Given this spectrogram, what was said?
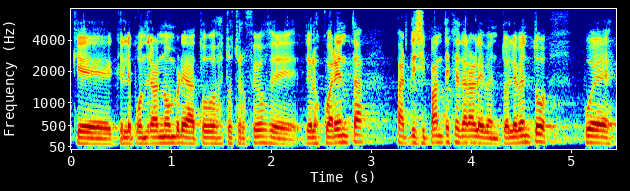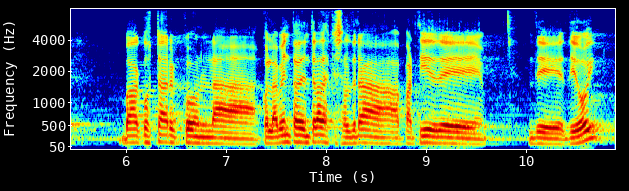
que, le pondrá nombre a todos estos trofeos de, los 40 participantes que dará el evento. El evento pues va a costar con la, con la venta de entradas que saldrá a partir de hoy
